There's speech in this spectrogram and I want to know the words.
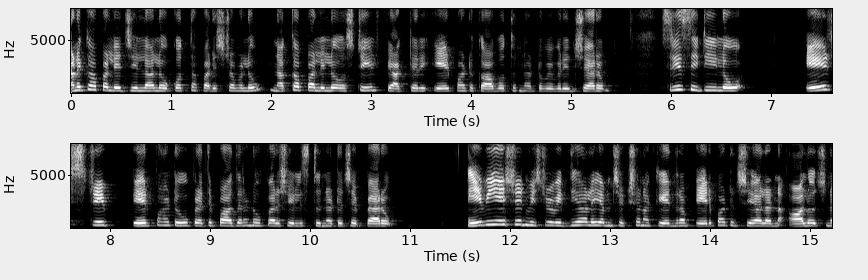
అనకాపల్లి జిల్లాలో కొత్త పరిశ్రమలు నక్కపల్లిలో స్టీల్ ఫ్యాక్టరీ ఏర్పాటు కాబోతున్నట్టు వివరించారు. శ్రీ సిటీలో ఎయిర్ స్ట్రిప్ ఏర్పాటు ప్రతిపాదనను పరిశీలిస్తున్నట్టు చెప్పారు. ఏవియేషన్ విశ్వవిద్యాలయం శిక్షణ కేంద్రం ఏర్పాటు చేయాలన్న ఆలోచన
